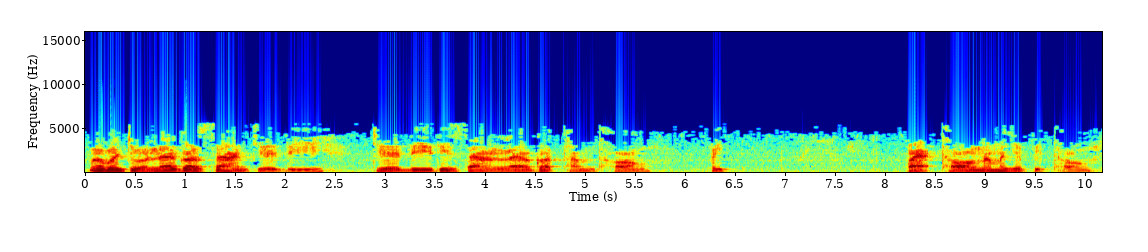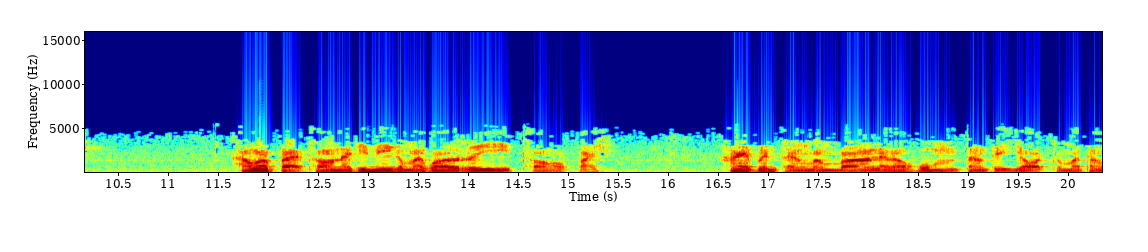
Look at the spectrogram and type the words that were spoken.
เมื่อบรรจุแล้วก็สร้างเจดีย์เจดีย์ที่สร้างแล้วก็ทำทองปิด แปะทองนะไม่ใช่ปิดทอง คำว่าแปะทองในที่นี้ก็หมายว่ารีดทองออกไป ให้เป็นแผ่นบางๆแล้วก็หุ้มตั้งแต่ยอดจนมาทั้ง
